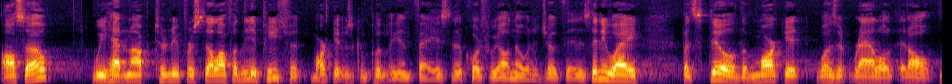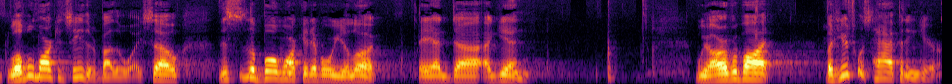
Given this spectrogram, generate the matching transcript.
Also, we had an opportunity for sell off on the impeachment. Market was completely in phase. and of course, we all know what a joke that is. Anyway, but still the market wasn't rattled at all. Global markets either, by the way. So this is a bull market everywhere you look. And uh, again, we are overbought. But here's what's happening here.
